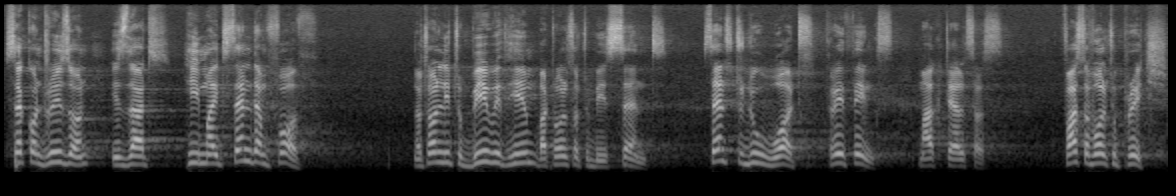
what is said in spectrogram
Second reason is that he might send them forth, not only to be with him, but also to be sent. Sent to do what? Three things, Mark tells us. First of all, to preach,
